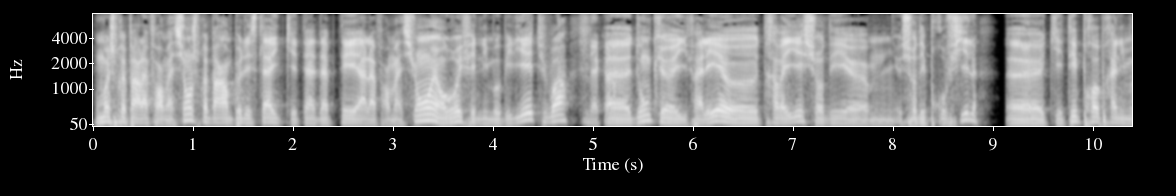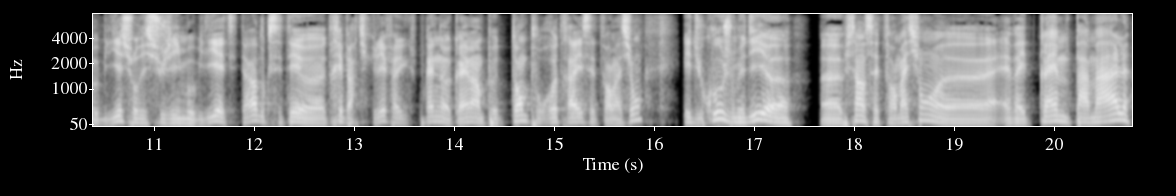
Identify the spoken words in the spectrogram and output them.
Donc, moi je prépare la formation, je prépare un peu les slides qui étaient adaptés à la formation et en gros il fait de l'immobilier, tu vois. Euh, donc euh, il fallait euh, travailler sur des sur des profils qui étaient propres à l'immobilier, sur des sujets immobiliers, etc. Donc c'était très particulier. Il fallait que je prenne quand même un peu de temps pour retravailler cette formation. Et du coup, je me dis euh, putain cette formation, euh, elle va être quand même pas mal.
